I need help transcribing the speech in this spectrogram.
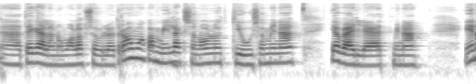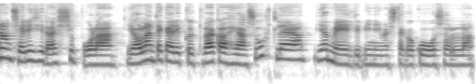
äh,, tegelen oma lapsepõlve traumaga, milleks on olnud kiusamine ja väljajätmine. Enam selliseid asju pole ja olen tegelikult väga hea suhtleja ja meeldib inimestega koos olla.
